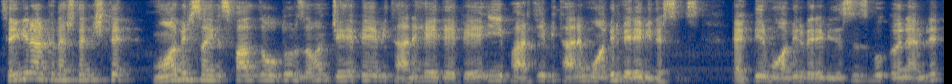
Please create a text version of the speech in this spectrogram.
Sevgili arkadaşlar işte muhabir sayınız fazla olduğu zaman CHP'ye bir tane, HDP'ye, İyi Parti'ye bir tane muhabir verebilirsiniz. Evet bir muhabir verebilirsiniz bu önemli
